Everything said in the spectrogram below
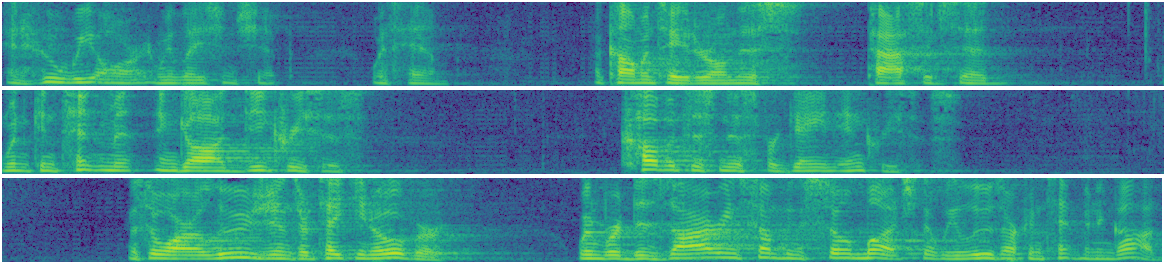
and who we are in relationship with Him. A commentator on this passage said, When contentment in God decreases, covetousness for gain increases. And so our illusions are taking over when we're desiring something so much that we lose our contentment in God.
